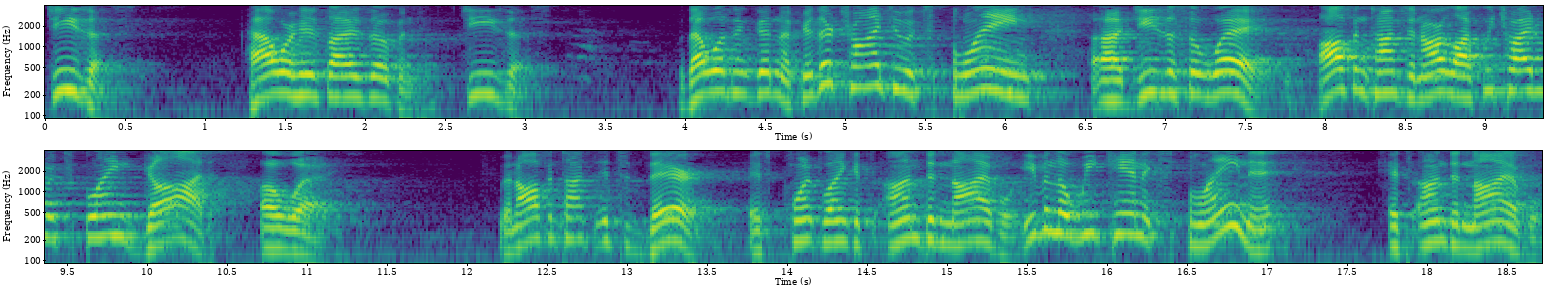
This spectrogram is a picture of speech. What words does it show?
Jesus. How were his eyes open? Jesus. But that wasn't good enough here. They're trying to explain uh, Jesus away. Oftentimes in our life, we try to explain God away. And oftentimes it's there. It's point blank, it's undeniable. Even though we can't explain it, it's undeniable.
